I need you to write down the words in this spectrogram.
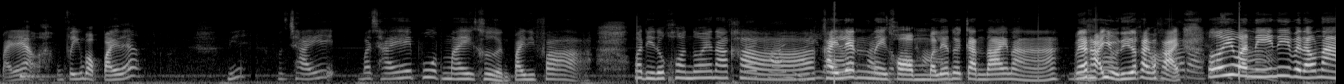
ไปแล้วคุณฟิงบอกไปแล้ว นี่มาใช้ มาใช้ให้พูดไม่เขินไปดิฟ้าสวัสดีทุกคนด้วยนะคะแม่ค้าอยู่นี่ใครเล่นในคอมใครจะมาขายมาเล่นด้วยกันได้นะแม่ค้าอยู่นี่แล้วใครมาขาย เฮ้ยวันนี้นี่ไปแล้วนะ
